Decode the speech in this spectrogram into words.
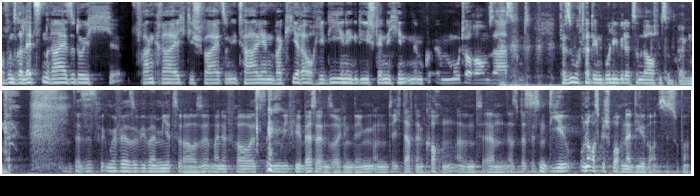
auf unserer letzten Reise durch Frankreich, die Schweiz und Italien war Kira auch hier diejenige, die ständig hinten im, im, Motorraum saß und versucht hat, den Bulli wieder zum Laufen zu bringen. Das ist ungefähr so wie bei mir zu Hause. Meine Frau ist irgendwie viel besser in solchen Dingen und ich darf dann kochen. Und ähm, also das ist ein Deal, unausgesprochener Deal bei uns. Das ist super.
